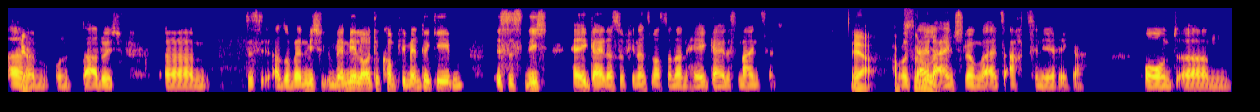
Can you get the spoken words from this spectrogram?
Ja. Ähm, und dadurch ähm, das, also wenn mich, wenn mir Leute Komplimente geben, ist es nicht, hey, geil, dass du Finanz machst, sondern hey, geiles Mindset. Ja, absolut. Oder geile Einstellung als 18-Jähriger. Und ähm,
